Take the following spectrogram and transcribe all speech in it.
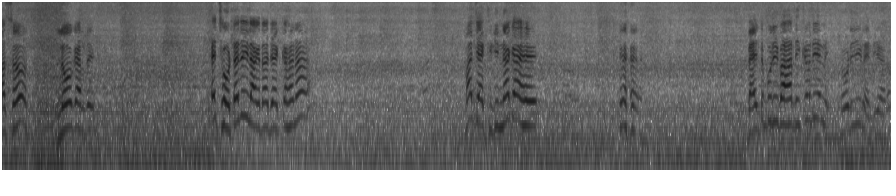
ਬਸ ਲੋ ਕਰਦੇ। ਇਹ ਛੋਟਾ ਜਿਹਾ ਹੀ ਲੱਗਦਾ ਜੈਕ ਹੈ ਨਾ ਮੈਂ ਜੈਕ ਕਿੰਨਾ ਕਾ ਇਹ? ਬੈਲਟ ਪੂਰੀ ਬਾਹਰ ਨਿਕਲਦੀ ਹੈ ਥੋੜੀ ਜਿਹੀ ਲੈਂਦੀ ਹੈ। ਨਾ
